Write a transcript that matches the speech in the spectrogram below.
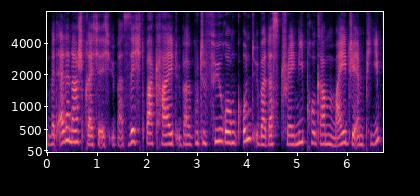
Und mit Elena spreche ich über Sichtbarkeit, über gute Führung und über das Trainee-Programm MyGMP.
